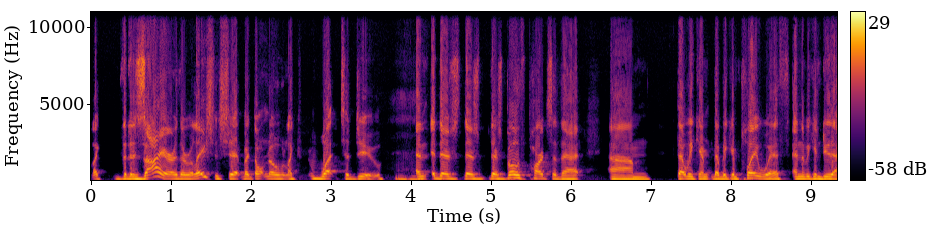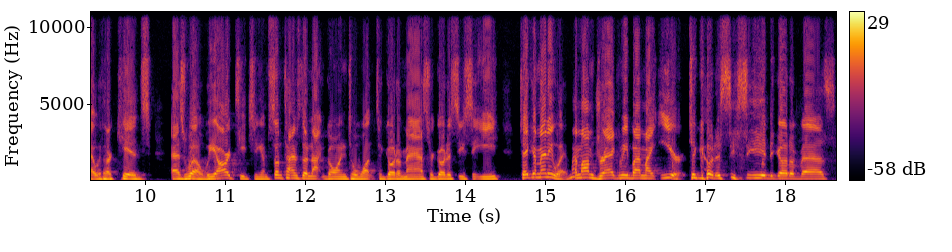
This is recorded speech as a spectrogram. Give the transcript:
like the desire the relationship but don't know like what to do mm-hmm. and there's there's there's both parts of that um, that we can that we can play with and then we can do that with our kids as well we are teaching them sometimes they're not going to want to go to mass or go to cce take them anyway my mom dragged me by my ear to go to cce and to go to mass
